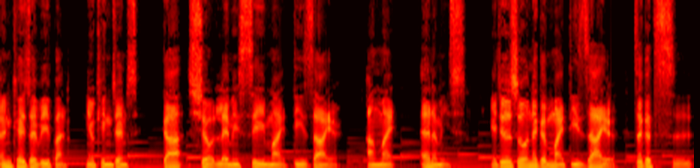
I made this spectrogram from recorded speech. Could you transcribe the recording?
NKJV 版 New King James。God shall let me see my desire on my enemies。也就是说，那个 my desire 这个词，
